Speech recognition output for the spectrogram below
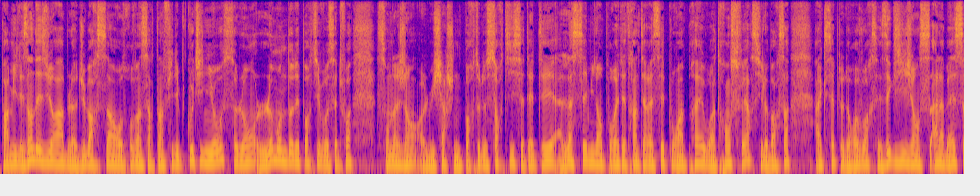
Parmi les indésirables du Barça, on retrouve un certain Philippe Coutinho. Selon Le Mondo Deportivo cette fois, son agent lui cherche une porte de sortie cet été. L'AC Milan pourrait être intéressé pour un prêt ou un transfert si le Barça accepte de revoir ses exigences à la baisse.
